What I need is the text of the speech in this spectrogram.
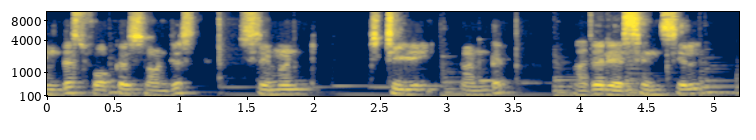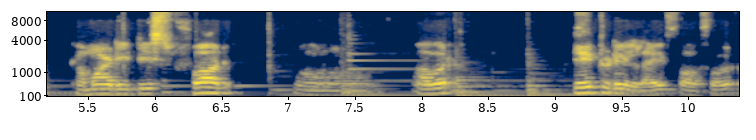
in this focus on this cement, steel, and other essential commodities for uh, our day-to-day life of our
